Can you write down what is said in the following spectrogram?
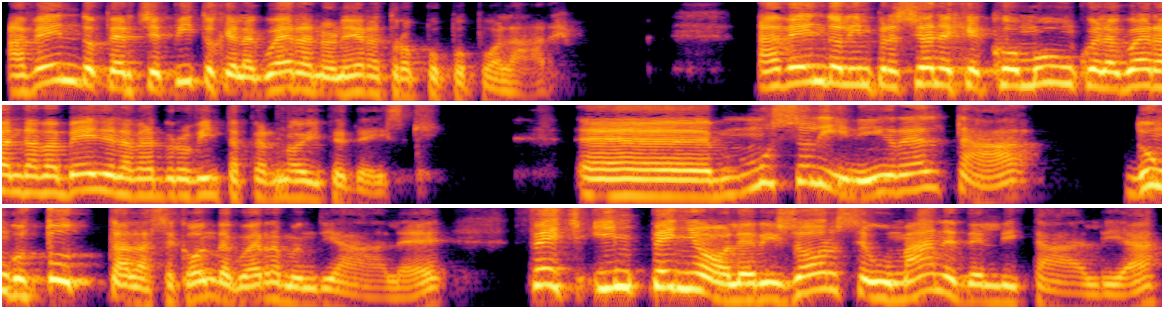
avendo percepito che la guerra non era troppo popolare, avendo l'impressione che comunque la guerra andava bene, l'avrebbero vinta per noi i tedeschi. Eh, Mussolini in realtà, lungo tutta la seconda guerra mondiale, fece, impegnò le risorse umane dell'Italia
